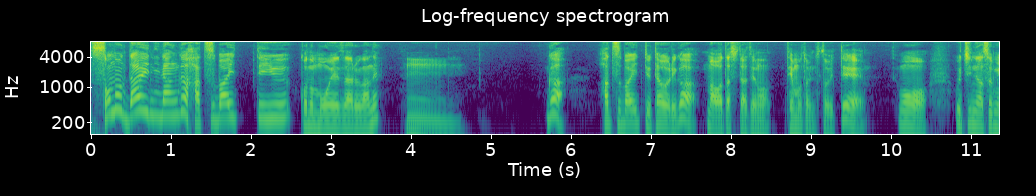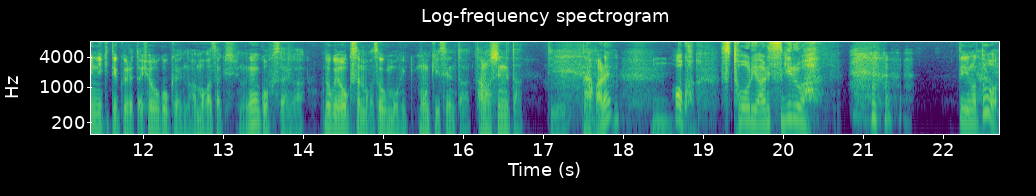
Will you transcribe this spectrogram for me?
その第2弾が発売っていう、この燃えざるがね、うん。が、発売っていう頼りが、まあ私たちの手元に届いて、もう、うちに遊びに来てくれた兵庫県の尼崎市のね、ご夫妻が、特に奥様がすごくモンキーセンター楽しんでたっていう流れうん。あ、こストーリーありすぎるわっていうのと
